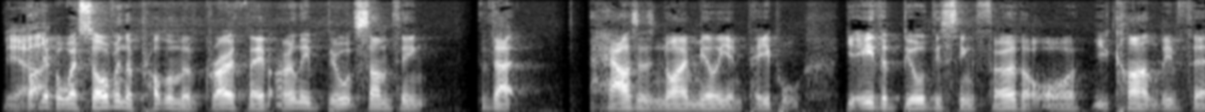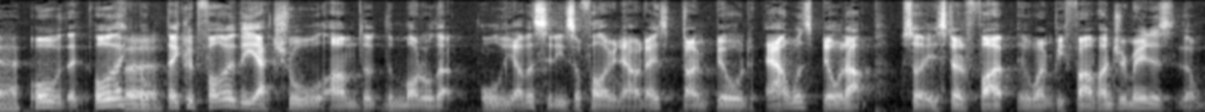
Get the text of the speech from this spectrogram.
Yeah. But- Yeah, but we're solving the problem of growth. They've only built something that houses nine million people. You either build this thing further, or you can't live there. Or they, or they, For- they could follow the actual um the, the model that all the other cities are following nowadays. Don't build outwards, build up. So instead of five, it won't be five hundred meters. They'll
